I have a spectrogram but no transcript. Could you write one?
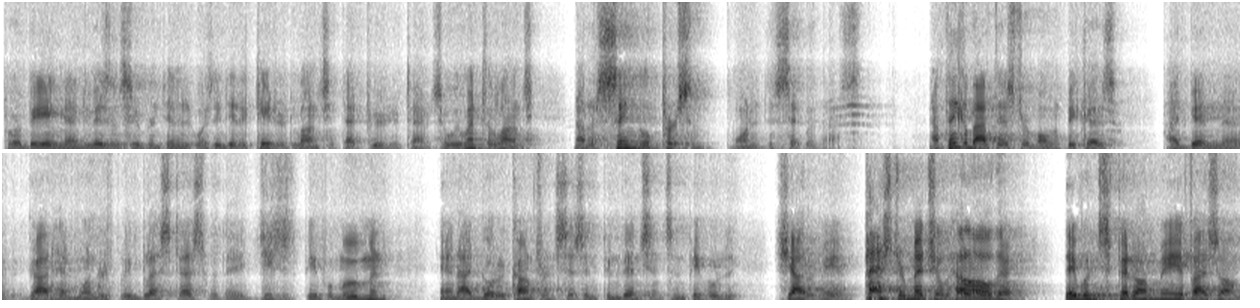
for being a division superintendent was they did a catered lunch at that period of time. So we went to lunch. Not a single person wanted to sit with us. Now think about this for a moment because I'd been, uh, God had wonderfully blessed us with a Jesus People movement, and I'd go to conferences and conventions, and people would shout at me, Pastor Mitchell, hello there. They wouldn't spit on me if I was on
